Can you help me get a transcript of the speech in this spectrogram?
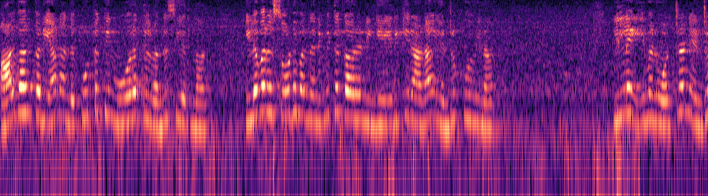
ஆழ்வார்க்கடியான் அந்த கூட்டத்தின் ஓரத்தில் வந்து சேர்ந்தான். இளவரசோடு வந்த நிமித்தக்காரன் இங்கே இருக்கிறானா? என்று கூவினான். இல்லை இவன் ஒற்றன் என்று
